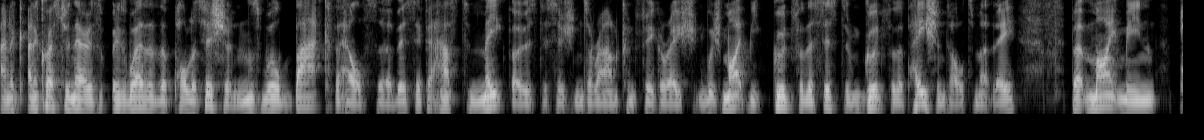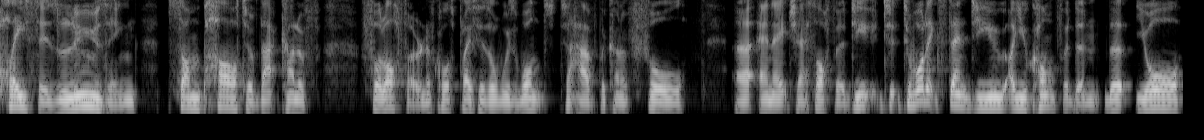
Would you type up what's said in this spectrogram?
And a, and a question there is is whether the politicians will back the health service if it has to make those decisions around configuration, which might be good for the system, good for the patient ultimately, but might mean places losing some part of that kind of full offer. And of course, places always want to have the kind of full uh, NHS offer. Do you, to, to what extent do you are you confident that your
